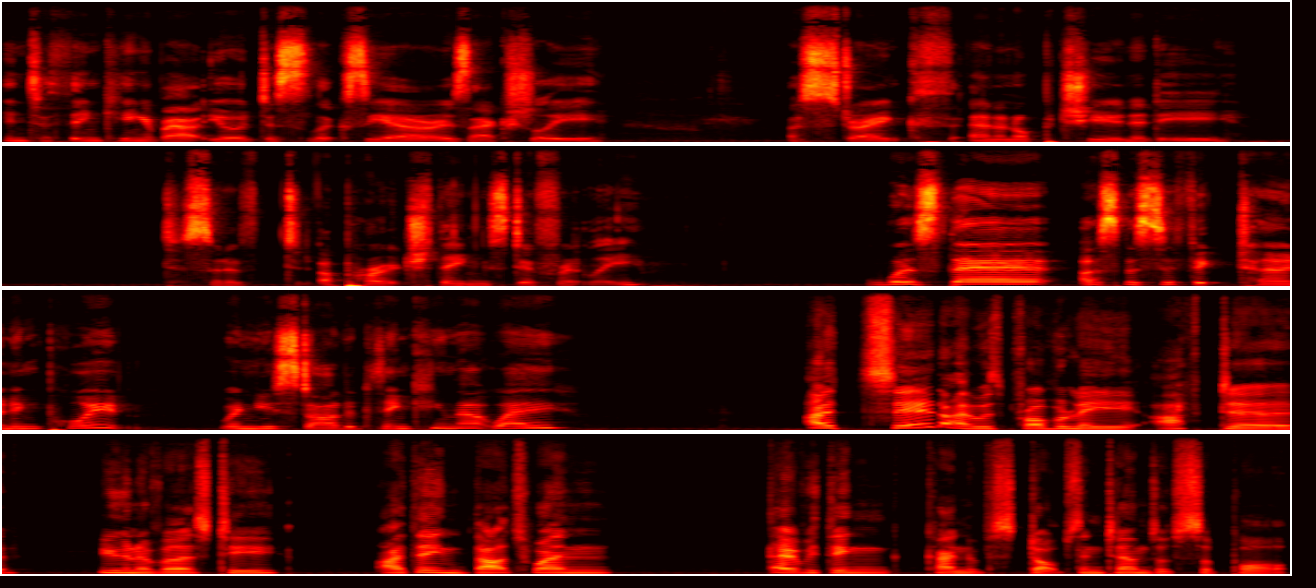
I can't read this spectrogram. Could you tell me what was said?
into thinking about your dyslexia as actually a strength and an opportunity to sort of approach things differently. Was there a specific turning point when you started thinking that way? I'd say I was probably after university. I think that's when everything kind of stops in terms of support.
